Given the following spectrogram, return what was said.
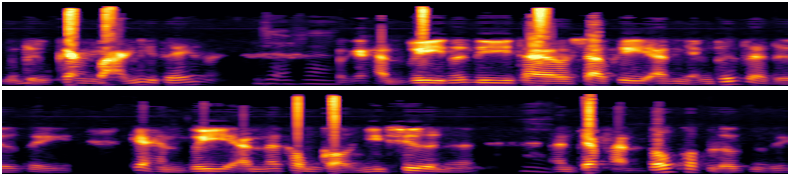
nó đều căn bản như thế mà dạ vâng. và cái hành vi nó đi theo sau khi anh nhận thức ra được thì cái hành vi anh nó không còn như xưa nữa. À. anh chấp hành tốt pháp luật thì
